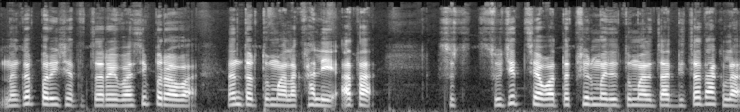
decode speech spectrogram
नगर परिषदेचा रहिवासी पुरावा नंतर तुम्हाला खाली. आता सु सूचित सेवा तपशीलमध्ये तुम्हाला जातीचा दाखला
